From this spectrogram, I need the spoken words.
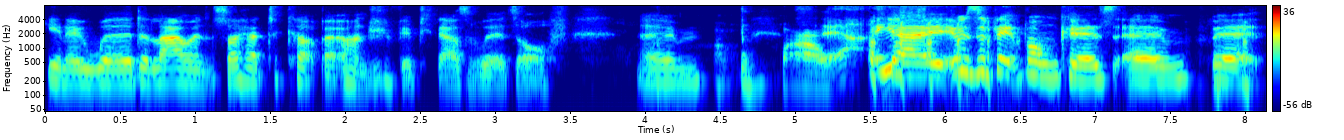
you know word allowance. I had to cut about 150000 words off um, oh, wow. yeah, it was a bit bonkers, um, but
